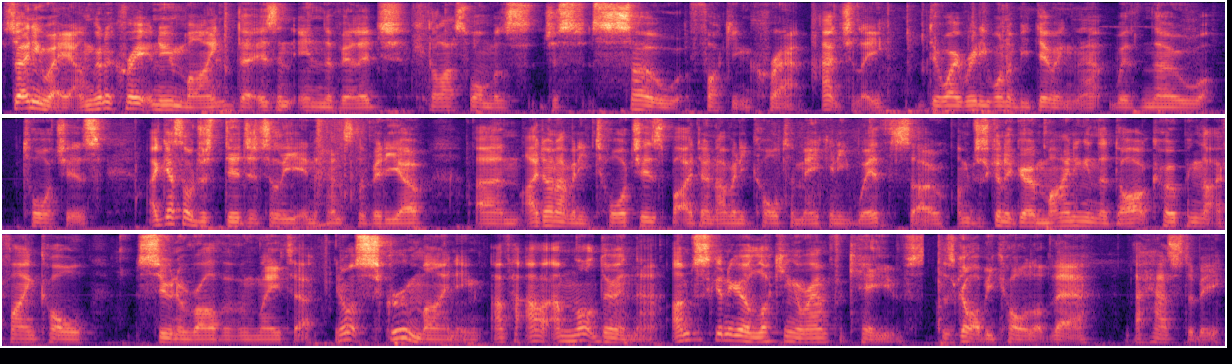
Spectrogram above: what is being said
So anyway, I'm going to create a new mine that isn't in the village. The last one was just so fucking crap. Actually, do I really want to be doing that with no torches? I guess I'll just digitally enhance the video. Um, I don't have any torches, but I don't have any coal to make any with, so I'm just going to go mining in the dark, hoping that I find coal sooner rather than later. You know what? Screw mining. I've, I'm not doing that. I'm just going to go looking around for caves. There's got to be coal up there. There has to be.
